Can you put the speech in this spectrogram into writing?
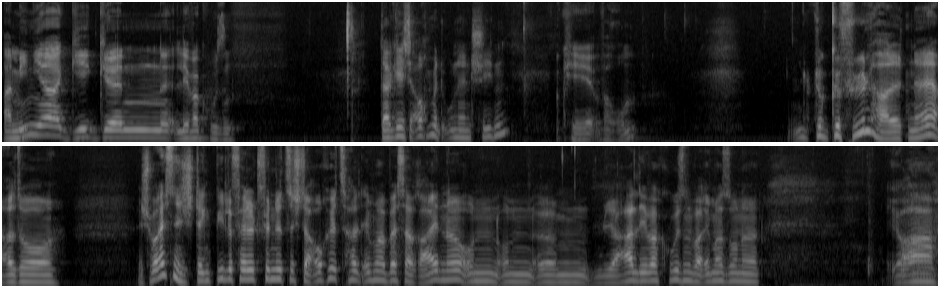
Arminia gegen Leverkusen. Da gehe ich auch mit unentschieden. Okay, warum? Gefühl halt, ne? Also, ich weiß nicht, ich denke, Bielefeld findet sich da auch jetzt halt immer besser rein, ne? Und, und ähm, ja, Leverkusen war immer so eine ja,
